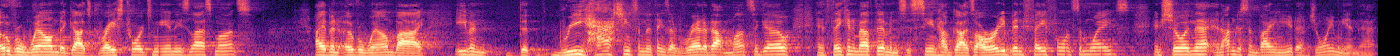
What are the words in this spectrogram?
overwhelmed at God's grace towards me in these last months. I have been overwhelmed by even the rehashing some of the things I've read about months ago and thinking about them and just seeing how God's already been faithful in some ways and showing that. And I'm just inviting you to join me in that.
